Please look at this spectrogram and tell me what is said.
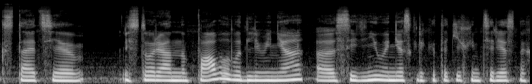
кстати, история Анны Павлова для меня э, соединила несколько таких интересных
